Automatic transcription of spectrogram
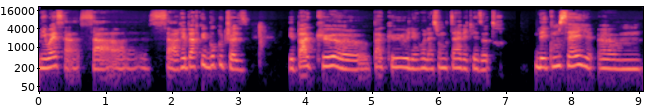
mais ouais, ça ça ça répercute beaucoup de choses et pas que, pas que les relations que tu as avec les autres. Des conseils, hem,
